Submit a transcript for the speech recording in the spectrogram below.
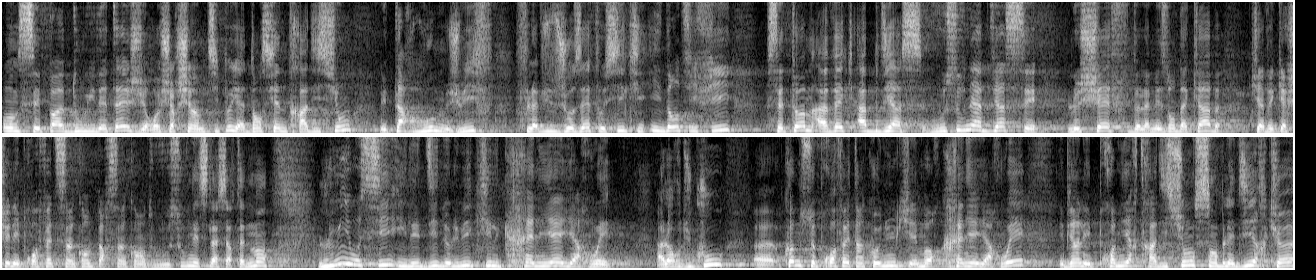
on ne sait pas d'où il était, j'ai recherché un petit peu, il y a d'anciennes traditions, les Targums juifs, Flavius Joseph aussi, qui identifient cet homme avec Abdias. Vous vous souvenez, Abdias, c'est le chef de la maison d'Akab qui avait caché les prophètes 50 par 50. Vous vous souvenez de cela certainement. Lui aussi, il est dit de lui qu'il craignait Yahweh. Alors du coup, euh, comme ce prophète inconnu qui est mort craignait Yahweh, eh bien les premières traditions semblaient dire que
